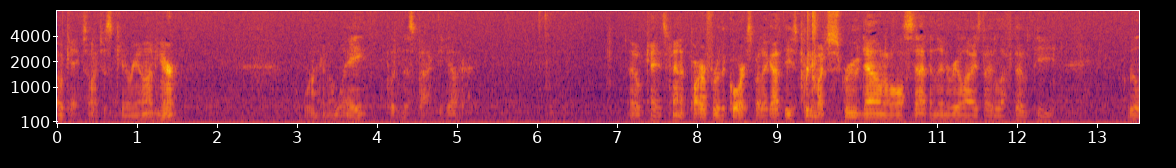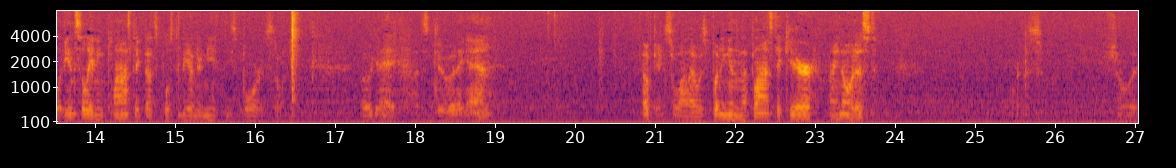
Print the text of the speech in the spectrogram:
Okay, so I'll just carry on here. Working away, putting this back together. Okay, it's kind of par for the course, but I got these pretty much screwed down and all set and then realized I left out the little insulating plastic that's supposed to be underneath these boards. So, okay, let's do it again. Okay, so while I was putting in the plastic here, I noticed, let's show it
